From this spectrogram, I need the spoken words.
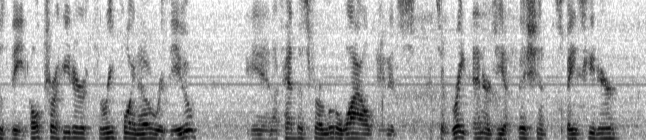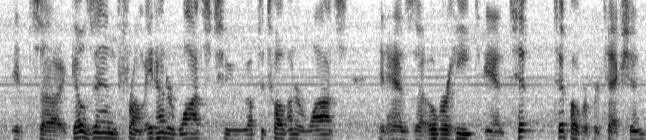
is the Ultra Heater 3.0 review, and I've had this for a little while, and it's it's a great energy efficient space heater. Uh, it goes in from 800 watts to up to 1200 watts. It has uh, overheat and tip tip over protection.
